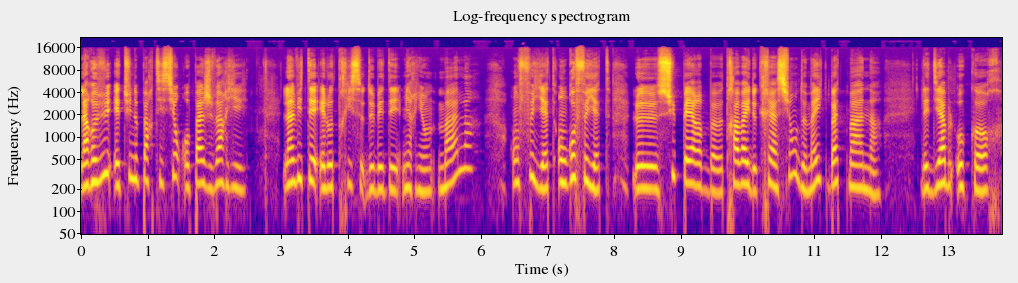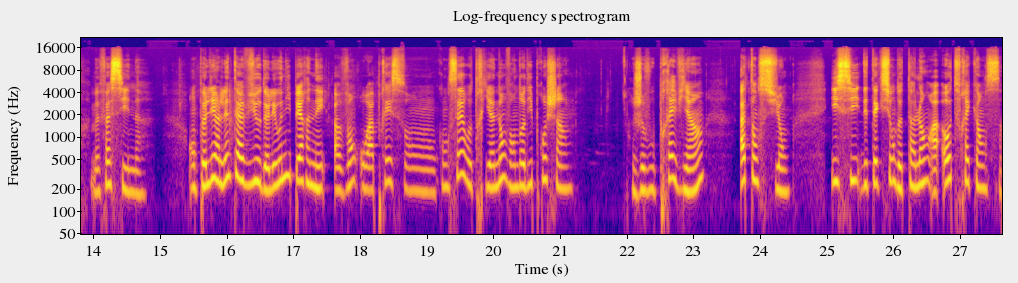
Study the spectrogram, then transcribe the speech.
La revue est une partition aux pages variées. L'invitée est l'autrice de BD Myriam Mal. On feuillette, on refeuillette le superbe travail de création de Mike Batman. Les diables au corps me fascinent. On peut lire l'interview de Léonie Pernet avant ou après son concert au Trianon vendredi prochain. Je vous préviens, attention, ici détection de talent à haute fréquence.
